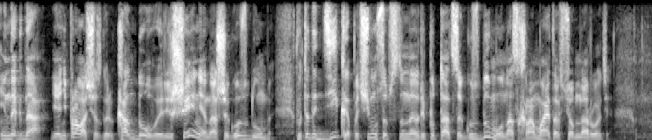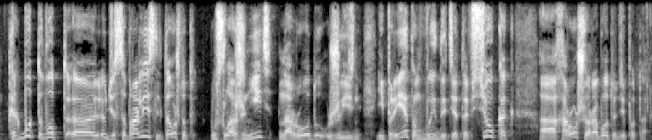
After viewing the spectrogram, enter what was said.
иногда, я не про вас сейчас говорю, кондовые решения нашей Госдумы, вот это дико, почему, собственно, репутация Госдумы у нас хромает во всем народе. Как будто вот э, люди собрались для того, чтобы усложнить народу жизнь. И при этом выдать это все как э, хорошую работу депутата.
